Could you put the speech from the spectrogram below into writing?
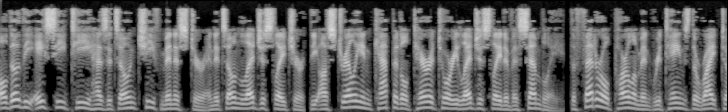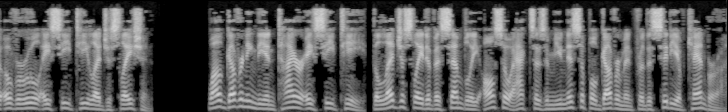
Although the ACT has its own chief minister and its own legislature the Australian Capital Territory Legislative Assembly, the federal parliament retains the right to overrule ACT legislation. While governing the entire ACT, the Legislative Assembly also acts as a municipal government for the City of Canberra.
